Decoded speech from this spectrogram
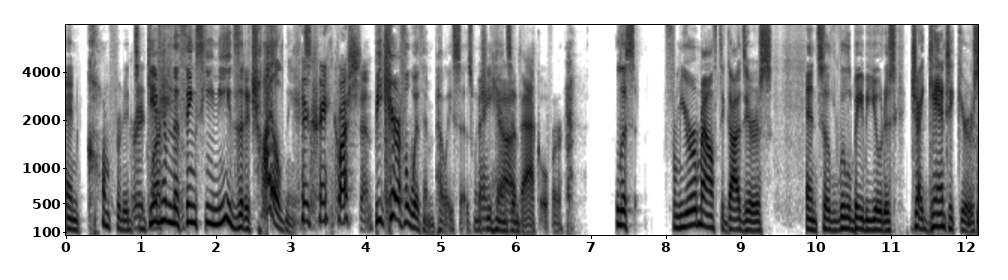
and comforted, to Great give him the things he needs that a child needs? Great question. Be careful with him, Peli says when she Thank hands him back over. Listen, from your mouth to God's ears and to little baby Yoda's gigantic ears,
